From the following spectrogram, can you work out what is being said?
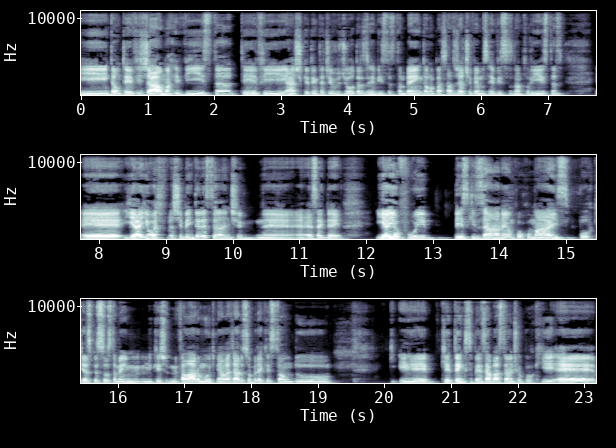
E então teve já uma revista, teve, acho que tentativa de outras revistas também. Então no passado já tivemos revistas naturistas. É, e aí eu achei bem interessante né, essa ideia. E aí eu fui pesquisar né, um pouco mais, porque as pessoas também me, me falaram muito, me alertaram sobre a questão do. Que, que tem que se pensar bastante, porque é,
